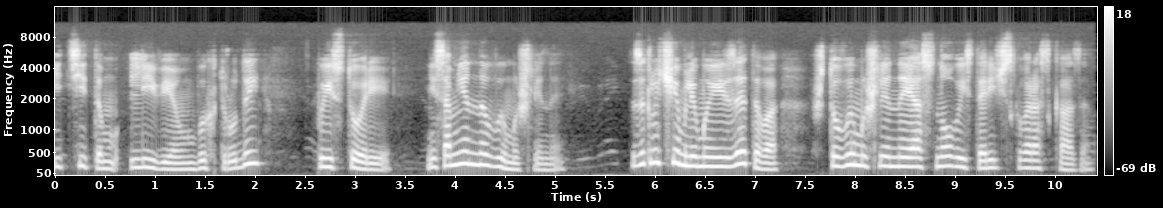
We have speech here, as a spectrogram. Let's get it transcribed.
и Титом Ливием в их труды по истории, несомненно, вымышлены. Заключим ли мы из этого, что вымышленные основы исторического рассказа?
